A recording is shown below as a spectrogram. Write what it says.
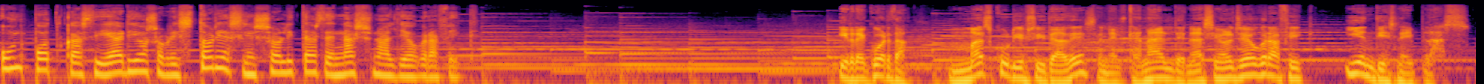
un podcast diario sobre historias insólitas de National Geographic. Y recuerda, más curiosidades en el canal de National Geographic y en Disney Plus.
